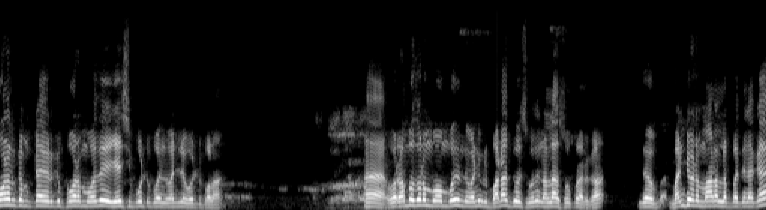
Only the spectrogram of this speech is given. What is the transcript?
ஓனர் கம் டிரைவருக்கு போகும்போது ஏசி போட்டு போய் இந்த வண்டியில் ஓட்டு போகலாம். ஆ ஒரு ரொம்ப தூரம் போகும்போது இந்த வண்டி படா தோசுக்கு வந்து நல்லா சூப்பராக இருக்கும். இந்த வண்டியோட மாடலில் பார்த்தீங்கன்னாக்கா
